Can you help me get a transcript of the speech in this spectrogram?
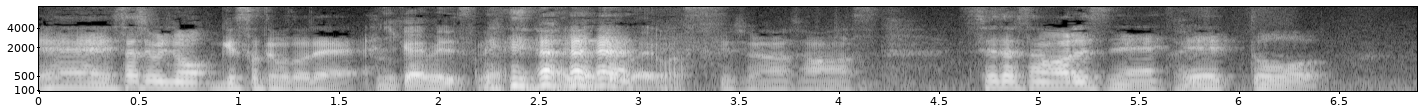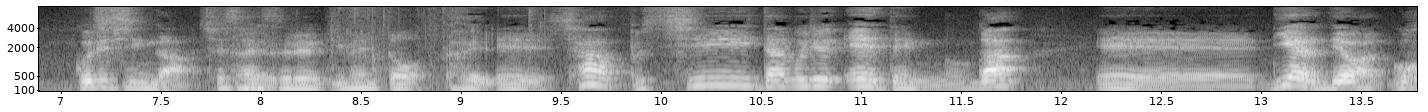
えー、久しぶりのゲストということで。二回目ですね。ありがとうございます。よろしくお願いします。末田さんはあれですね、はいえーっと、ご自身が主催するイベント、はいえーシャープ CWA 展が、えーリアルでは5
